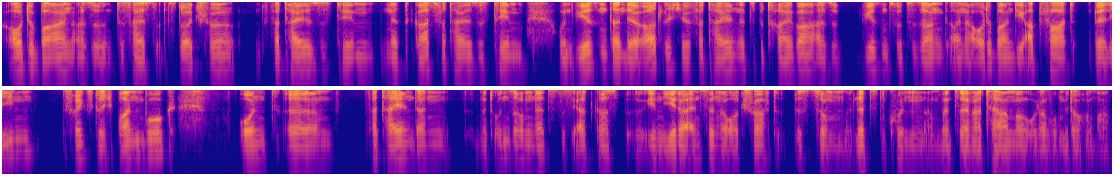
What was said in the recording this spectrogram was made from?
Autobahn, also das heißt ins deutsche Verteilsystem, Gasverteilsystem. Und wir sind dann der örtliche Verteilnetzbetreiber. Also wir sind sozusagen eine Autobahn, die Abfahrt Berlin, Schrägstrich Brandenburg und äh, verteilen dann mit unserem Netz das Erdgas in jeder einzelnen Ortschaft bis zum letzten Kunden mit seiner Therme oder womit auch immer.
